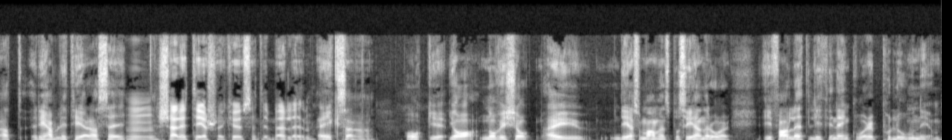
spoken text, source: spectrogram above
att rehabilitera sig. Mm, Charité-sjukhuset i Berlin. Exakt. Ja. Och eh, ja, Novichok är ju det som används på senare år. I fallet Litvinenko var det polonium.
